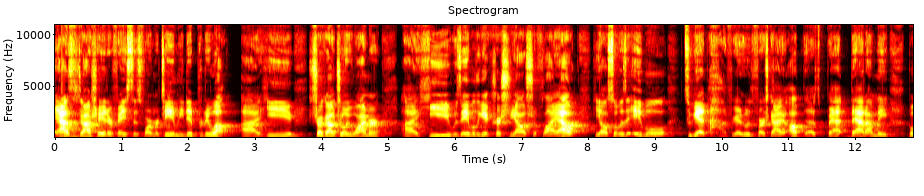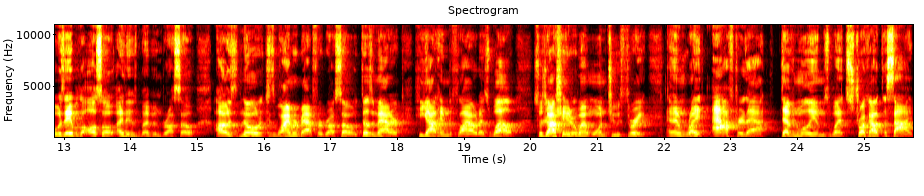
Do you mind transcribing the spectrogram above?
as Josh Hader faced his former team, he did pretty well. Uh, he struck out Joey Wiemer. Uh, he was able to get Christian Yelich to fly out. He also was able to get, I forget who the first guy up, oh, that's bad, bad on me, but was able to also, I think it might have been Brosseau. Uh, was, no, because Wiemer bat for Brosseau. It doesn't matter. He got him to fly out as well. So Josh Hader went one, two, three. And then right after that, Devin Williams went struck out the side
